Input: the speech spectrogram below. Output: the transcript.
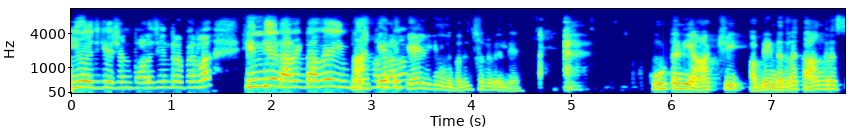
நியூ எஜுகேஷன் பாலிசின்ற பேர்ல ஹிந்தியை டைரக்டாவே இம்போஸ் பண்றாங்க. கேள்விக்கு நீங்க பதில் சொல்லவே இல்லையே. கூட்டணி ஆட்சி அப்படின்றதுல காங்கிரஸ்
